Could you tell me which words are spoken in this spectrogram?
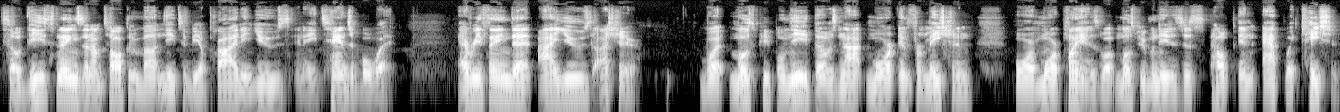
So these things that I'm talking about need to be applied and used in a tangible way. Everything that I use, I share. What most people need, though, is not more information or more plans. What most people need is just help in application.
